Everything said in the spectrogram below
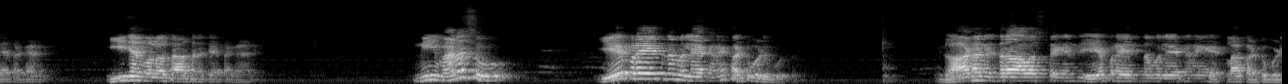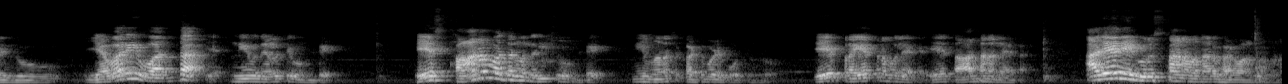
చేత కానీ ఈ జన్మలో సాధన చేత కానీ నీ మనసు ఏ ప్రయత్నము లేకనే కట్టుబడిపోతుంది. గాఢ నిద్రావస్థ ఎందు ఏ ప్రయత్నము లేకనే ఎట్లా కట్టుబడిందో ఎవరి వద్ద నీవు నిలిచి ఉంటే ఏ స్థానం వద్ద నువ్వు నిలిచి ఉంటే నీ మనసు కట్టుబడిపోతుందో ఏ ప్రయత్నము లేక ఏ సాధన లేక అదే నీ గురుస్థానం అన్నారు భగవాన్ రమణ.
